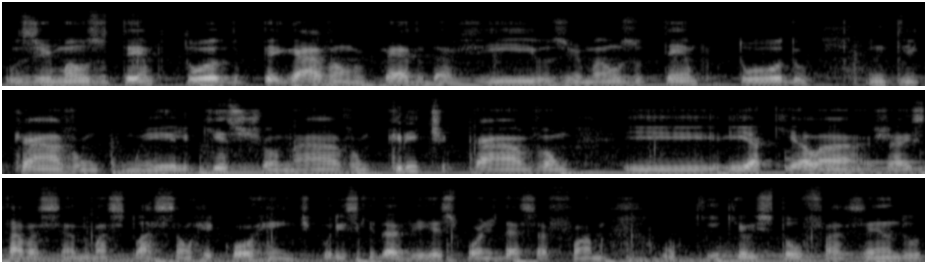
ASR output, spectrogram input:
os irmãos o tempo todo pegavam o pé do Davi, os irmãos o tempo todo implicavam com ele, questionavam, criticavam e, e aquela já estava sendo uma situação recorrente. Por isso que Davi responde dessa forma: O que, que eu estou fazendo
